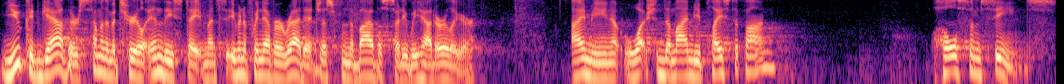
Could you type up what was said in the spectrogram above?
You could gather some of the material in these statements, even if we never read it, just from the Bible study we had earlier. I mean, what should the mind be placed upon? Wholesome scenes.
